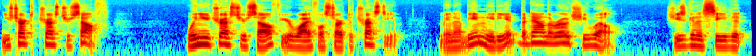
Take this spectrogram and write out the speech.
You start to trust yourself. When you trust yourself, your wife will start to trust you. May not be immediate, but down the road she will. She's going to see that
